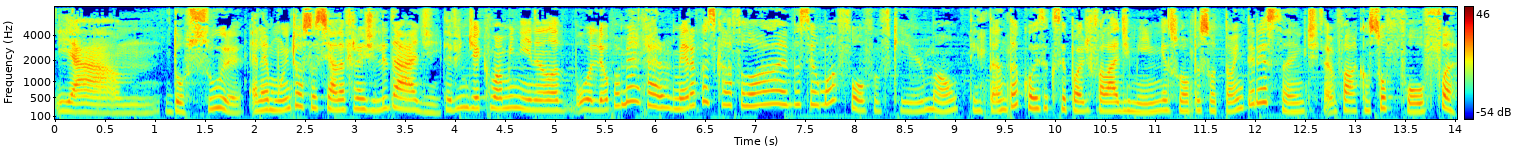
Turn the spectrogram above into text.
e a hum, doçura, ela é muito associada à fragilidade. Teve um dia que uma menina, ela olhou pra minha cara, a primeira coisa que ela falou, ai, você é uma fofa. Eu fiquei, irmão, tem tanta coisa que você pode falar de mim, eu sou uma pessoa tão interessante. Você vai falar que eu sou fofa?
